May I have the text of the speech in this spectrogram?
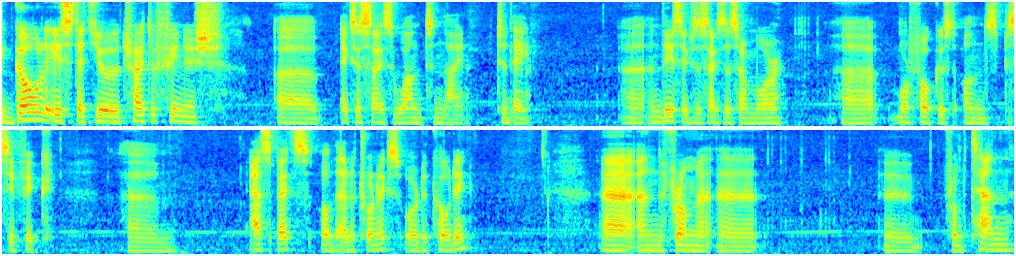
the goal is that you try to finish uh, exercise 1 to 9 today. Uh, and these exercises are more, uh, more focused on specific um, aspects of the electronics or the coding. Uh, and from, uh, uh, from 10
